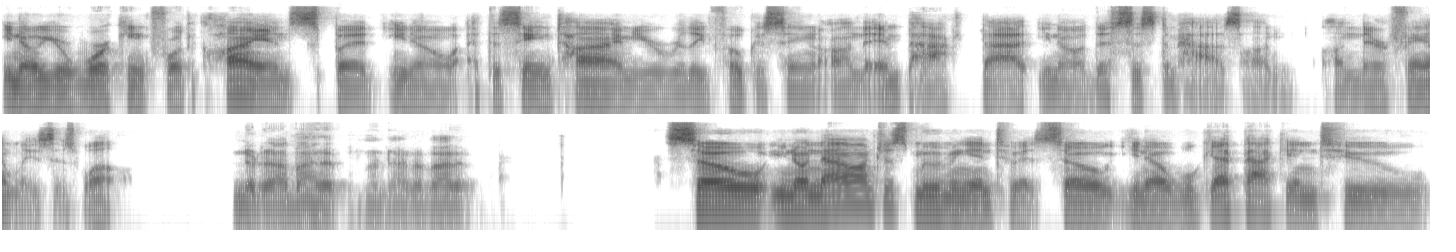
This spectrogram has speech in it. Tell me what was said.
you know, you're working for the clients, but you know, at the same time, you're really focusing on the impact that, you know, the system has on on their families as well. No doubt about it. No doubt about it. So, you know, now I'm just moving into it. So, you know, we'll get back into,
